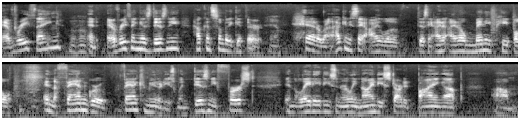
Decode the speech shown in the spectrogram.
everything, and everything is Disney, how can somebody get their Yeah. head around? How can you say I love Disney? I, I know many people in the fan group, fan communities, when Disney first in the late '80s and early '90s started buying up. Um,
